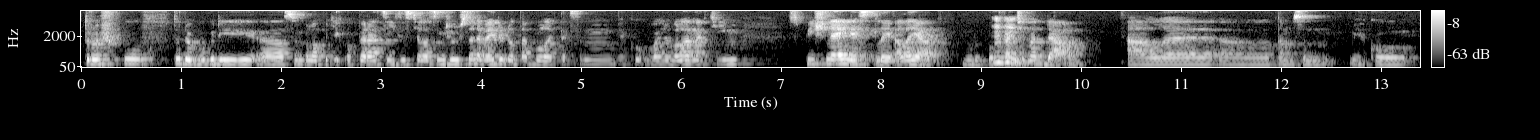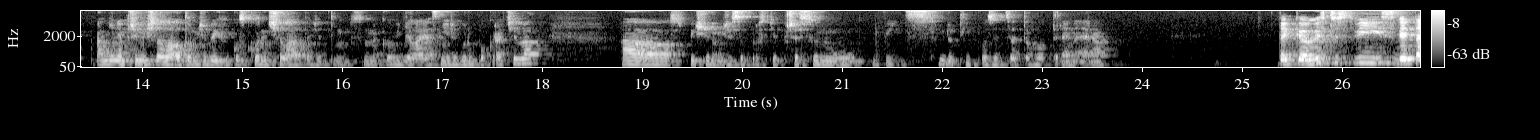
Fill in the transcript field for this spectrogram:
trošku v tu dobu, kdy uh, jsem byla po těch operacích, zjistila jsem, že už se nevejdu do tabulek, tak jsem jako uvažovala nad tím, spíš ne jestli, ale jak budu pokračovat mm-hmm. dál. Ale uh, tam jsem jako ani nepřemýšlela o tom, že bych jako skončila, takže tam jsem jako viděla jasně, že budu pokračovat a spíš jenom, že se prostě přesunu víc do té pozice toho trenéra. Tak eh, mistrovství světa,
